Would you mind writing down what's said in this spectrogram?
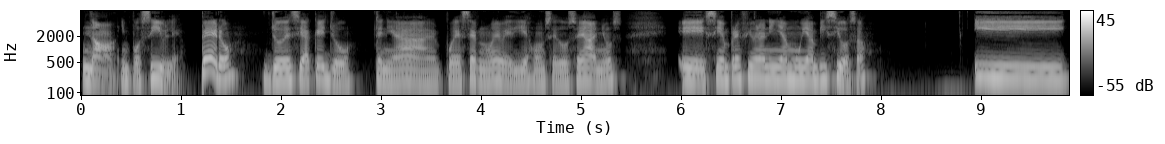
no, imposible, pero yo decía que yo tenía, puede ser 9, 10, 11, 12 años, eh, siempre fui una niña muy ambiciosa, y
